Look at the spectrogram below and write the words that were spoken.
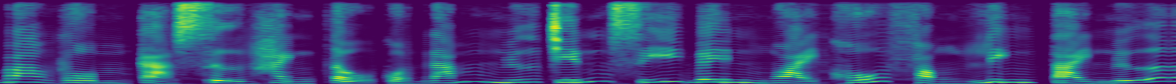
Bao gồm cả sự hành tẩu của đám nữ chiến sĩ bên ngoài khố phòng linh tài nữa.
